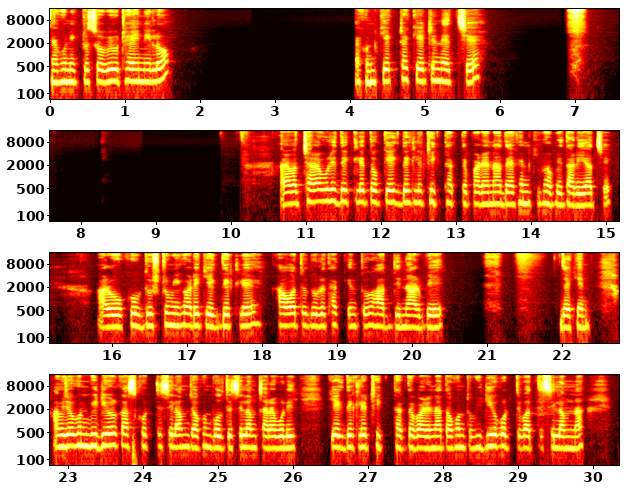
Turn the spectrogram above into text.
এখন একটু ছবি উঠাই নিল। এখন কেকটা কেটে নিচ্ছে। আর আমার ছাড়া বুড়ি দেখলে তো কেক দেখলে ঠিক থাকতে পারে না, দেখেন কীভাবে দাঁড়িয়ে আছে। আর ও খুব দুষ্টুমি করে কেক দেখলে, খাওয়া তো দূরে থাক কিন্তু হাত দিয়ে নাড়বে। দেখেন, আমি যখন ভিডিওর কাজ করতেছিলাম, যখন বলতেছিলাম চারা বুড়ি কেক দেখলে ঠিক থাকতে পারে না, তখন তো ভিডিও করতে পারতেছিলাম না।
